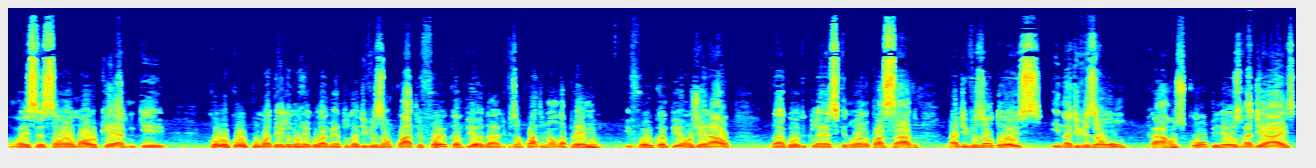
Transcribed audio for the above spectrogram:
Uma exceção é o Mauro Kern, que colocou o Puma dele no regulamento da divisão 4 e foi o campeão da divisão 4 não da Premium e foi o campeão geral da Gold Classic no ano passado. Na divisão 2 e na divisão 1, carros com pneus radiais.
